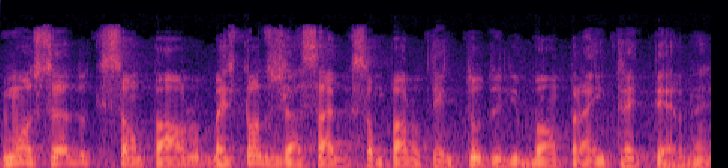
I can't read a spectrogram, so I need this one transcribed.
mostrando que São Paulo, mas todos já sabem que São Paulo tem tudo de bom para entreter, né?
